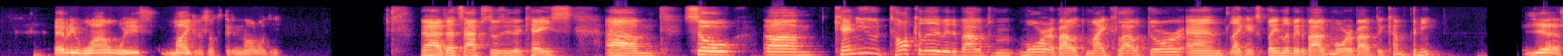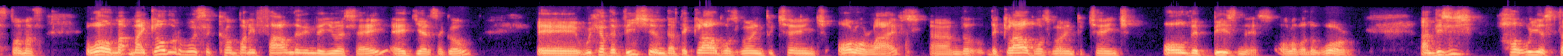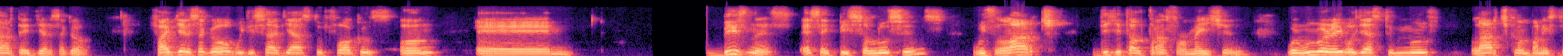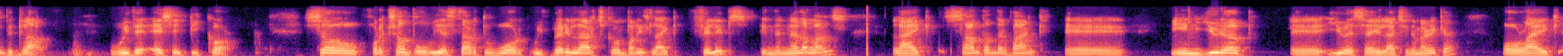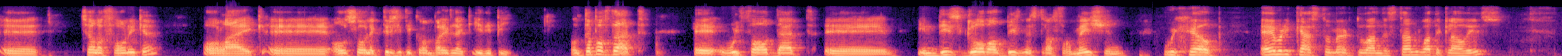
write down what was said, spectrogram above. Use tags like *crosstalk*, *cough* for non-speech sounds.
everyone with Microsoft technology. Yeah, that's absolutely the case. Um, so um, can you talk a little bit about more about my cloud door and like explain a little bit about more about the company? Yes, Thomas. Well, my, Cloud was a company founded in the USA eight years ago. Uh, we have the vision that the cloud was going to change all our lives, and the, the, cloud was going to change all the business all over the world. And this is how we started years ago. Five years ago, we decided just to focus on um, business SAP solutions with large digital transformation where we were able just to move large companies to the cloud with the SAP core. So, for example, we start to work with very large companies like Philips in the Netherlands, like Santander Bank uh, in Europe, uh, USA, Latin America, or like uh, Telefonica, or like uh, also electricity companies like EDP. On top of that, uh, we thought that uh, in this global business transformation, we help every customer to understand what the cloud is,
